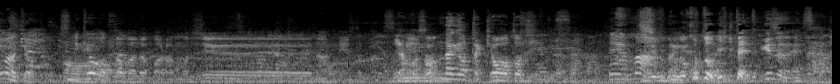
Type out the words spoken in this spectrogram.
今は京都。ですで京都がだからもう十何年とか。ですいやもうそんだけおったら京都人ですよ。でまあ。自分のことを言いたいだけじゃないですか。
